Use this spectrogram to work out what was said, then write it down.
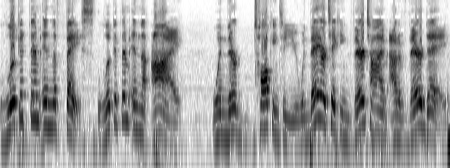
look at them in the face look at them in the eye when they're talking to you when they are taking their time out of their day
